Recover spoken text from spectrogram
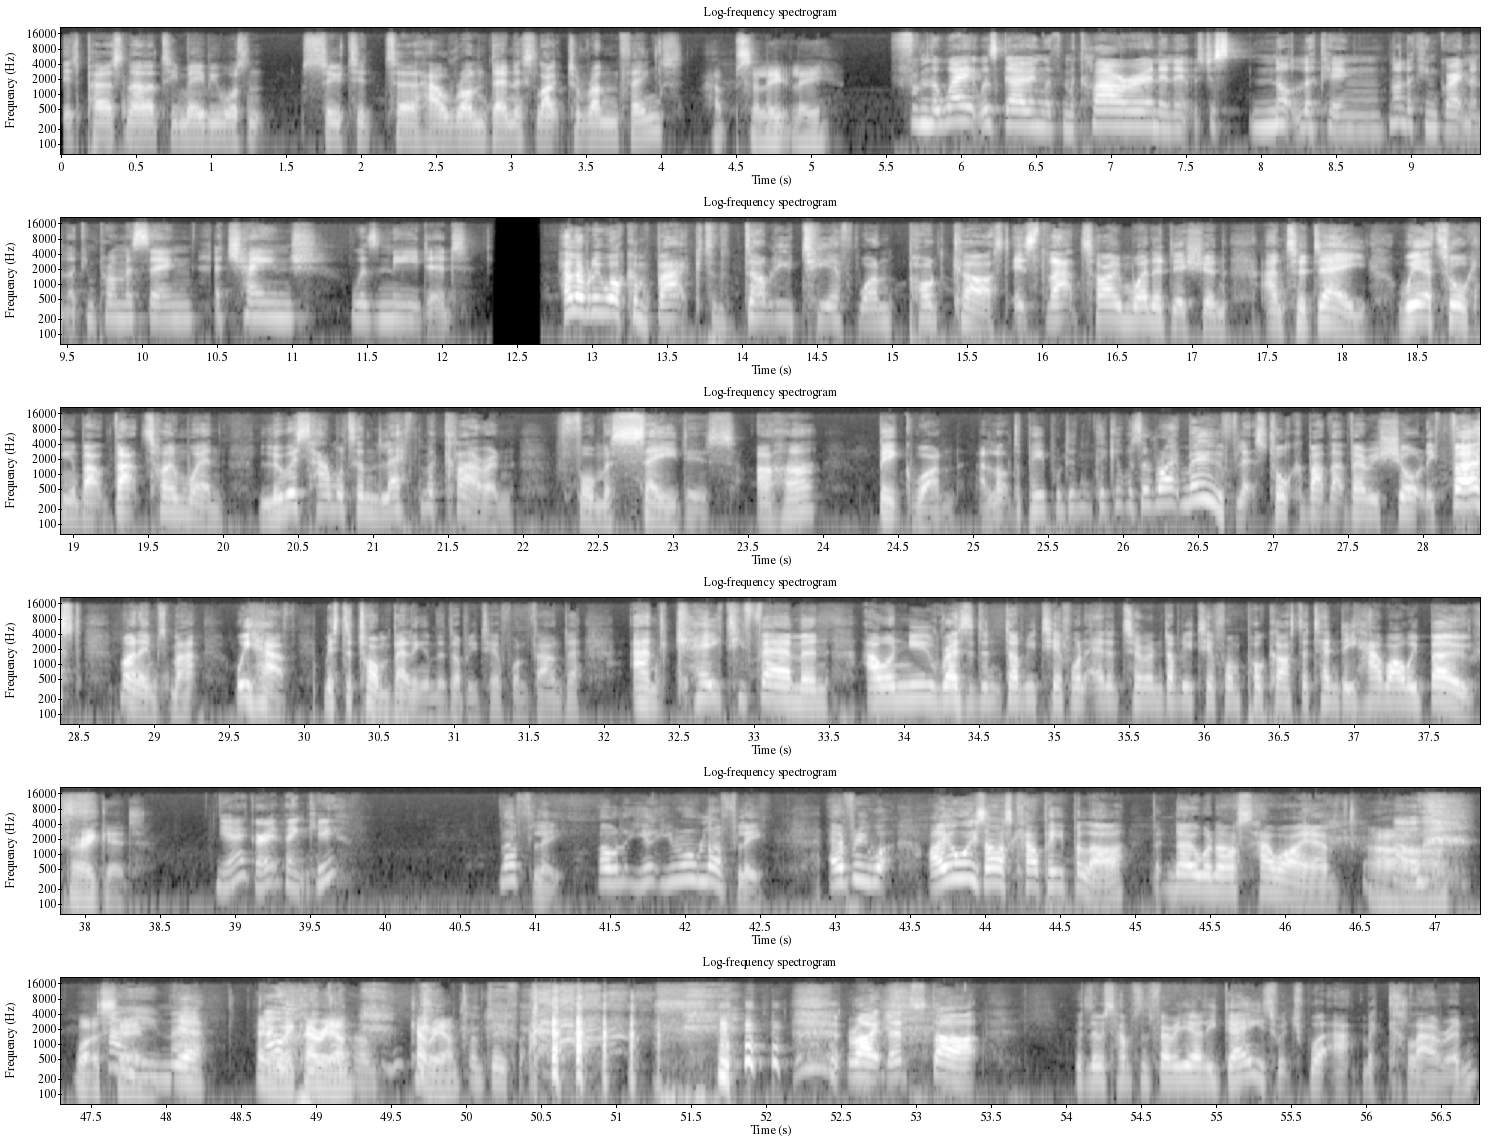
his personality maybe wasn't suited to how Ron Dennis liked to run things. Absolutely. From the way it was going with McLaren, and it was just not looking not looking great, not looking promising. A change was needed. Hello, everybody. Welcome back to the WTF1 podcast. It's that time when edition, and today we are talking about that time when Lewis Hamilton left McLaren for Mercedes. Uh huh. Big one. A lot of people didn't think it was the right move. Let's talk about that very shortly. First, my name's Matt. We have Mr. Tom Bellamy, the WTF1 founder, and Katy Fairman, our new resident WTF1 editor and WTF1 podcast attendee. How are we both? Very good. Yeah, great, thank you. Lovely. Oh, you- you're all lovely. Everyone, I always ask how people are, but no one asks how I am. Oh, what a How are you, shame. Matt? Yeah, Anyway, Oh. carry on. Um, carry on. I'm doing fine. right, let's start with Lewis Hamilton's very early days, which were at McLaren.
